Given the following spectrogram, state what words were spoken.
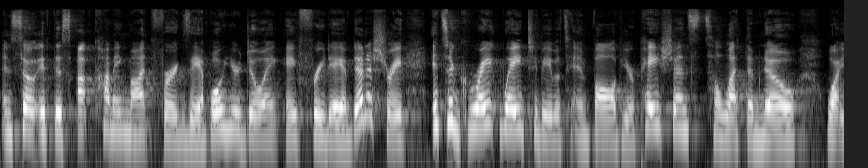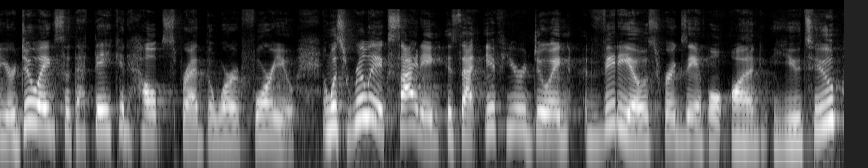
And so if this upcoming month, for example, you're doing a free day of dentistry, it's a great way to be able to involve your patients, to let them know what you're doing so that they can help spread the word for you. And what's really exciting is that if you're doing videos, for example, on YouTube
